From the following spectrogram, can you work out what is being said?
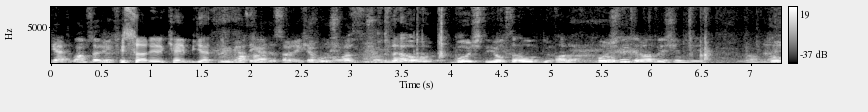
Getirmem sarı erkeği. Bir sarı erkeği bir getirin bakalım. Geldi sarı erkeği bu uçmaz. Bir de o boştu yoksa o ala hoş. Doğrudur abi şimdi. Doğru.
